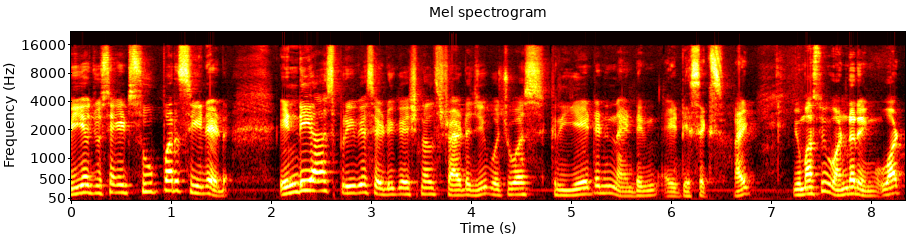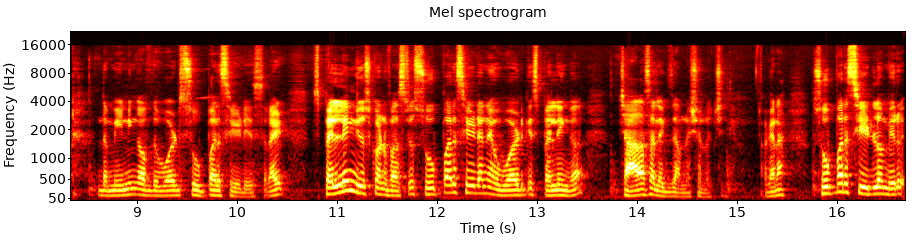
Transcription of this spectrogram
బీఏ చూస్తే it superseded India's previous educational strategy which was created in nineteen eighty six right you must be wondering what the meaning of the word supersede is right spelling చూసుకోండి ఫస్ట్ సూపర్ సీడ్ అనే వర్డ్కి స్పెల్లింగ్ చాలాసార్లు ఎగ్జామినేషన్ వచ్చింది ఓకేనా సూపర్ సీడ్లో మీరు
